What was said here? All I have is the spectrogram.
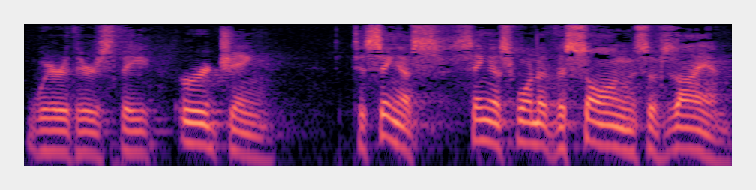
where there's the urging to sing us, sing us one of the songs of Zion.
